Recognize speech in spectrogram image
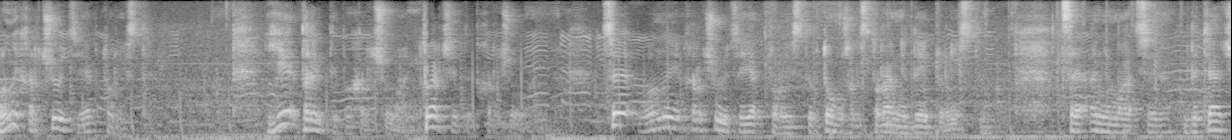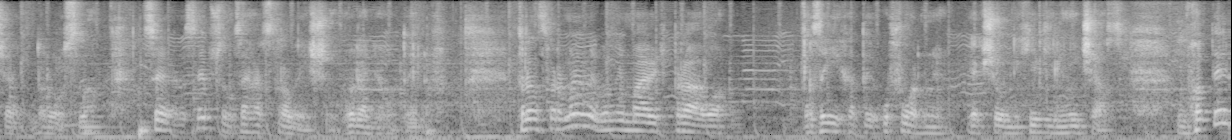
вони харчуються як туристи. Є три типи харчування. Перший тип харчування це вони харчуються як туристи, в тому ж ресторані, де й туристи. Це анімація, дитяча, доросла, це ресепшн, це guest relation у ряді готелів. Трансфермени вони мають право заїхати у формі, якщо у них є вільний час, в готель,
